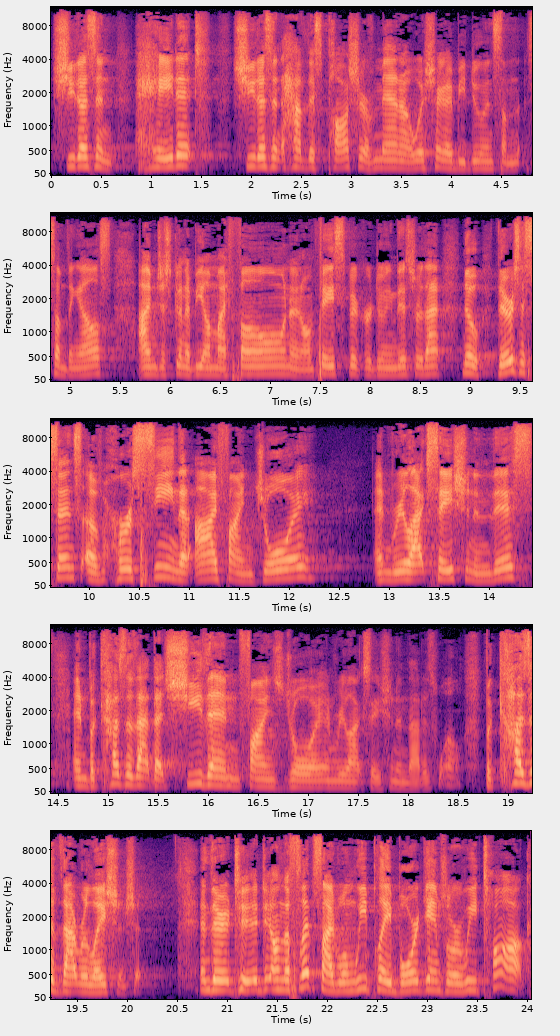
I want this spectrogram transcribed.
she doesn't hate it, she doesn't have this posture of, man, I wish I could be doing some, something else. I'm just going to be on my phone and on Facebook or doing this or that. No, there's a sense of her seeing that I find joy and relaxation in this, and because of that, that she then finds joy and relaxation in that as well, because of that relationship. And there, to, on the flip side, when we play board games or we talk,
